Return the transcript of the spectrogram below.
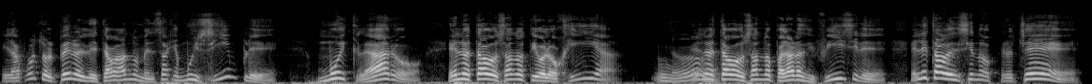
el apóstol Pedro le estaba dando un mensaje muy simple, muy claro. Él no estaba usando teología. No. Él no estaba usando palabras difíciles. Él estaba diciendo, pero che,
